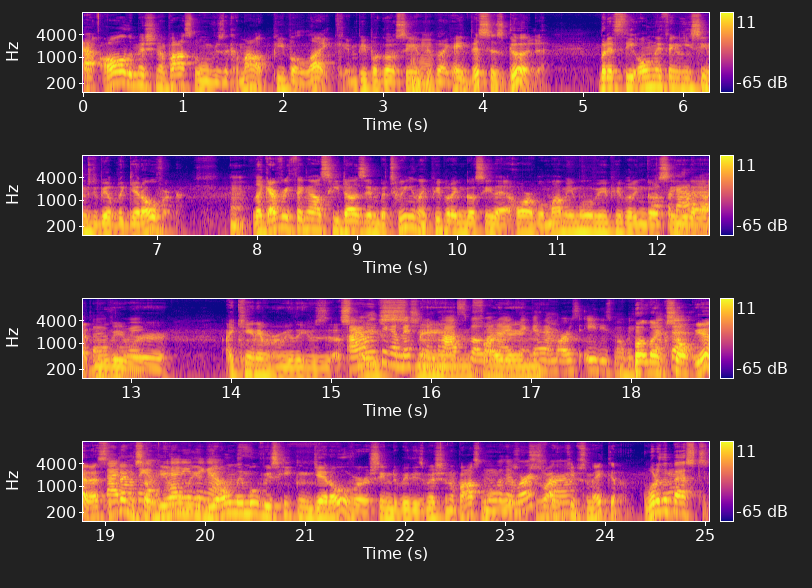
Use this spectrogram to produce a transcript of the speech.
at all the Mission Impossible movies that come out, people like and people go see and people are like, hey, this is good, but it's the only thing he seems to be able to get over. Like everything else he does in between, like people didn't go see that horrible mummy movie. People didn't go I see that, that movie, movie. where I can't even remember. He was a space I only think of Mission man Impossible when I think of him or his 80s movies. But like That's so, it. yeah, that's the I thing. So think of he only anything the else. only movies he can get over seem to be these Mission Impossible Well, movies, work which is why he keeps making them. What are the Yeah. best?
